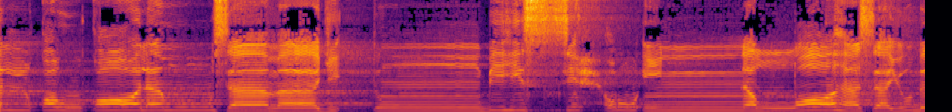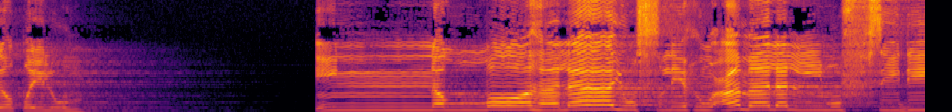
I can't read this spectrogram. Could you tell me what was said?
ألقوا قال موسى ما جئتم به السحر إن الله سيبطله إن الله لا يصلح عمل المفسدين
